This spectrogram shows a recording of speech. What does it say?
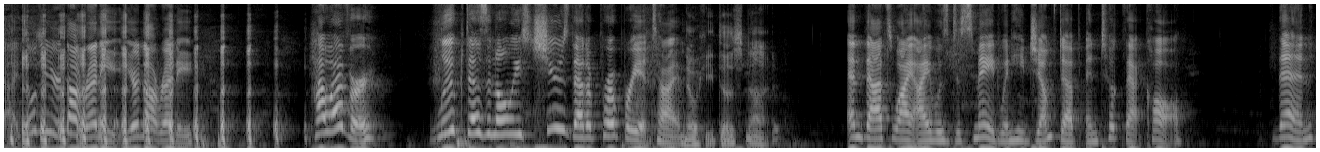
I told you you're not ready. You're not ready. However, Luke doesn't always choose that appropriate time. No, he does not. And that's why I was dismayed when he jumped up and took that call. Then,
